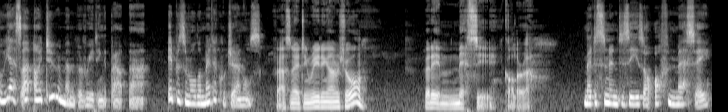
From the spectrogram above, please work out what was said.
Oh, yes, I, I do remember reading about that. It was in all the medical journals. Fascinating reading, I'm sure. Very messy cholera. Medicine and disease are often messy.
